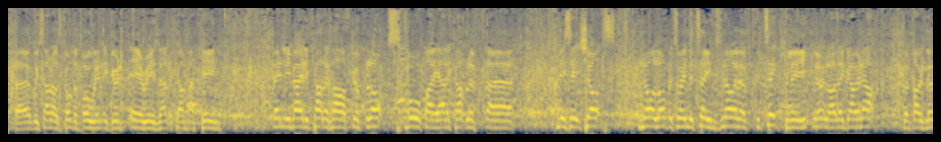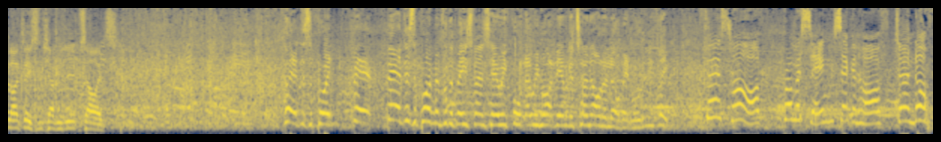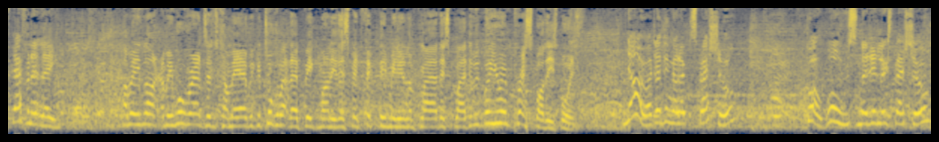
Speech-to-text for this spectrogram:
Uh, we sometimes got the ball into good areas and had to come back in. Bentley made a couple of half good blocks. Maupay had a couple of uh, miss hit shots. Not a lot between the teams. Neither particularly look like they're going up, but both look like decent championship sides. Bit of disappoint, bit, bit of disappointment for the Bees fans here. We thought that we might be able to turn it on a little bit. What do you think? First half, promising. Second half, turned off, definitely. I mean, like, I mean, Wolverhampton's come here. We can talk about their big money. They spent 15 million on player, this player. Were you impressed by these boys? No, I don't think they looked special. Well, Wolves, they didn't look special.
